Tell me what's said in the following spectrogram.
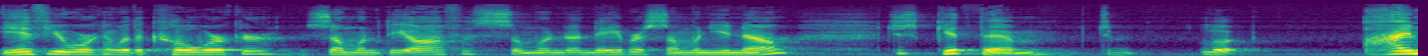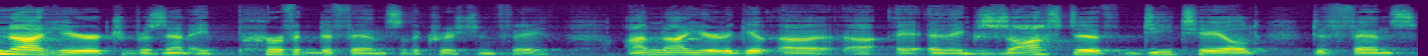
If you're working with a coworker, someone at the office, someone, a neighbor, someone you know, just get them to look. I'm not here to present a perfect defense of the Christian faith. I'm not here to give uh, uh, an exhaustive, detailed defense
